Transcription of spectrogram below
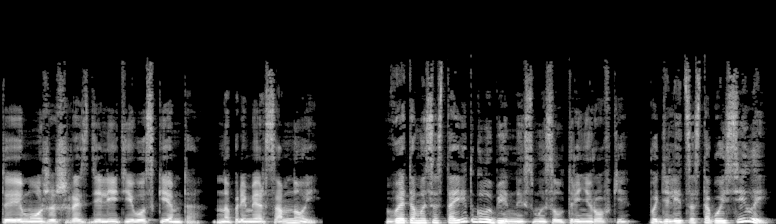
ты можешь разделить его с кем-то, например, со мной? В этом и состоит глубинный смысл тренировки поделиться с тобой силой?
